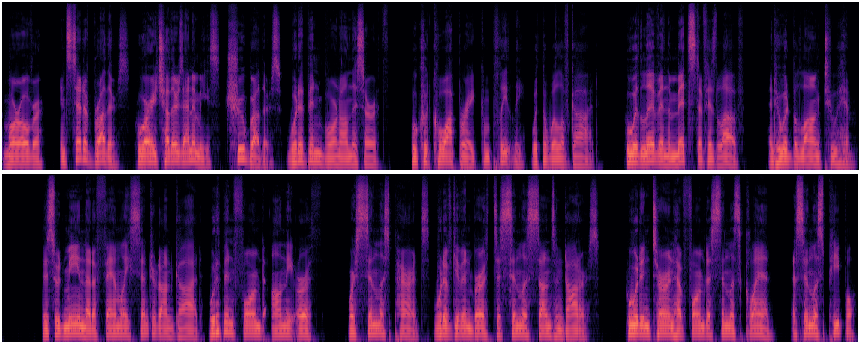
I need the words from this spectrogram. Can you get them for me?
Moreover, instead of brothers, who are each other's enemies, true brothers would have been born on this earth, who could cooperate completely with the will of God, who would live in the midst of his love, and who would belong to him. This would mean that a family centered on God would have been formed on the earth, where sinless parents would have given birth to sinless sons and daughters, who would in turn have formed a sinless clan, a sinless people,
